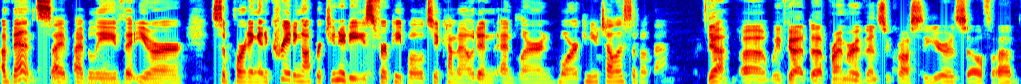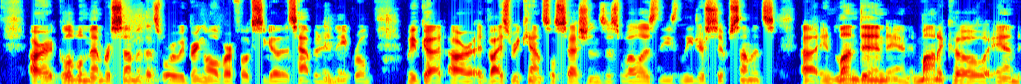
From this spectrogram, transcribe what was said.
events, I, I, believe, that you're supporting and creating opportunities for people to come out and, and learn more. Can you tell us about that? Yeah, uh, we've got uh, primary events across the year itself. Uh, our Global Member Summit, that's where we bring all of our folks together. that's happening in April. We've got our advisory council sessions as well as these leadership summits uh, in London and in Monaco. And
